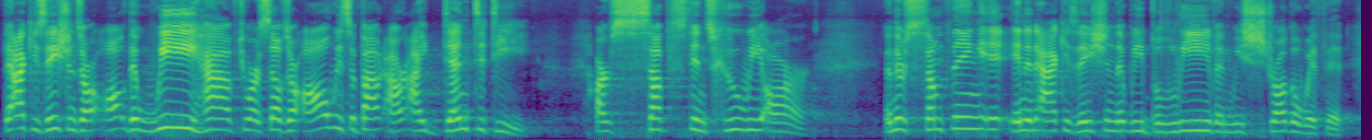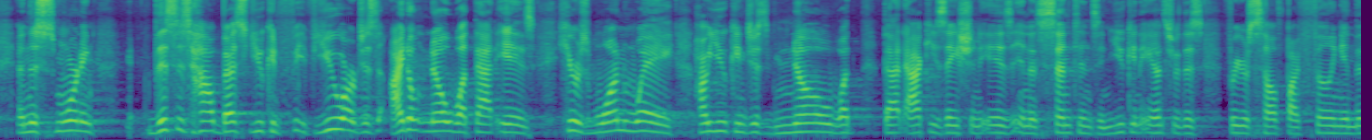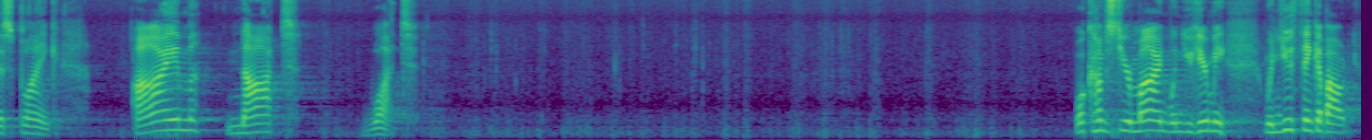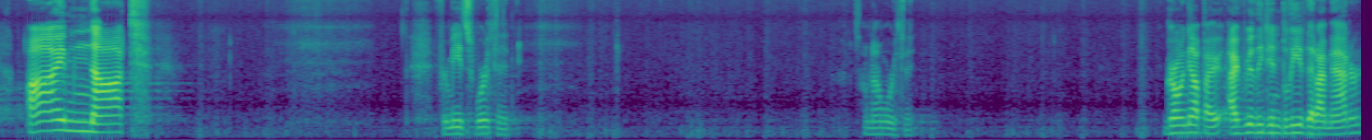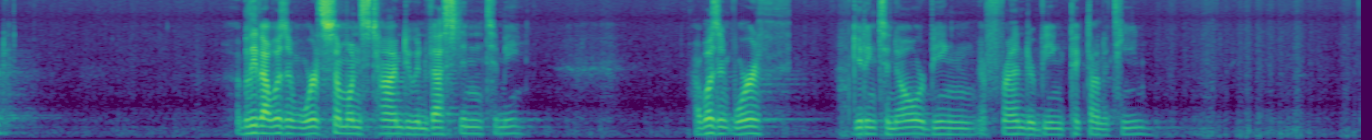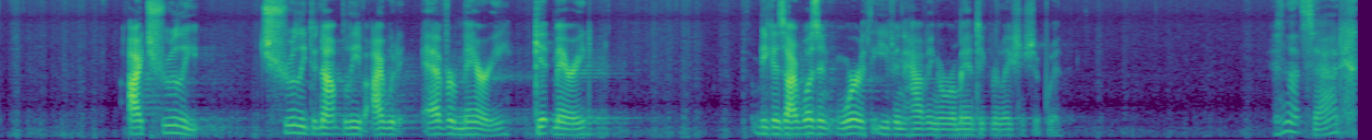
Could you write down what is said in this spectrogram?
The accusations are all, that we have to ourselves are always about our identity, our substance, who we are. And there's something in an accusation that we believe and we struggle with it. And this morning, this is how best you can, if you are just, I don't know what that is, here's one way how you can just know what that accusation is in a sentence, and you can answer this for yourself by filling in this blank. I'm not what? What comes to your mind when you hear me, when you think about, I'm not for me, it's worth it. I'm not worth it. Growing up, I, I really didn't believe that I mattered. I believe I wasn't worth someone's time to invest into me. I wasn't worth getting to know or being a friend or being picked on a team. I truly, truly did not believe I would ever marry, get married, because I wasn't worth even having a romantic relationship with. Isn't that sad?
